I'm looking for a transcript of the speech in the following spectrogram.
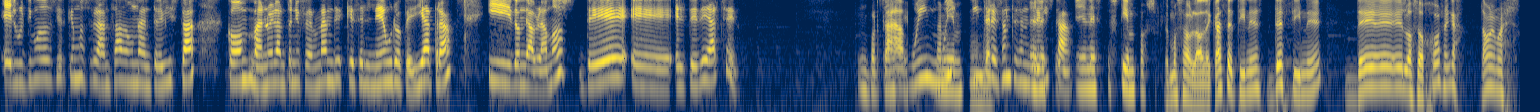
el último dossier que hemos lanzado, una entrevista con Manuel Antonio Fernández, que es el neuropediatra, y donde hablamos de eh, el TDAH. O sea, Importante. muy, muy, muy interesante esa en, este- entrevista. en estos tiempos. Hemos hablado de calcetines, de cine, de los ojos. Venga, dame más.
